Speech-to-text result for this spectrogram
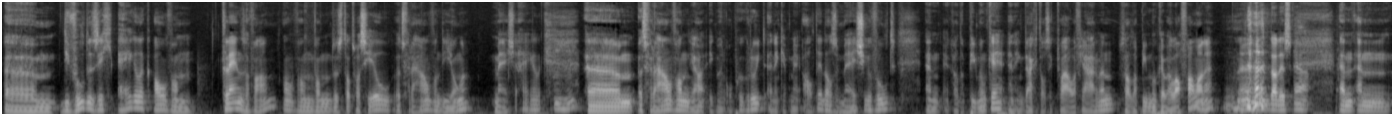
Ehm, die voelde zich eigenlijk al van kleins af aan, al van, van, dus dat was heel het verhaal van die jongen, meisje eigenlijk. Mhm. Ehm, het verhaal van, ja, ik ben opgegroeid en ik heb mij altijd als een meisje gevoeld. En ik had een piemelke en ik dacht, als ik 12 jaar ben, zal dat piemelke wel afvallen. Hè? Dat is, Ja. en, en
